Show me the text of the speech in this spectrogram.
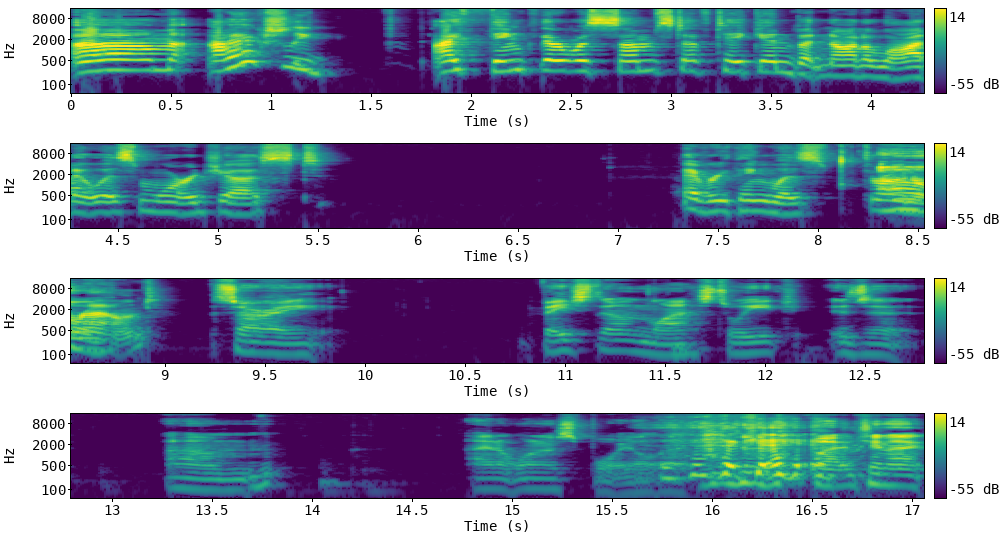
Um, I actually, I think there was some stuff taken, but not a lot. It was more just everything was thrown Oh. around. Sorry. Based on last week, is it? Um, I don't want to spoil it. Okay. but can I?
